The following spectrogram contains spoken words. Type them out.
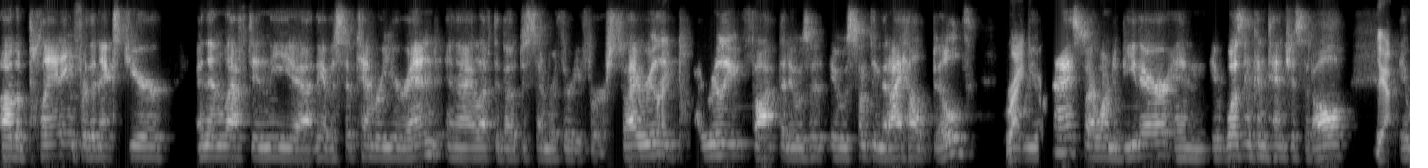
uh, the planning for the next year and then left in the uh, they have a September year end and I left about December 31st. So I really right. I really thought that it was a, it was something that I helped build. Right. Reorganized, so I wanted to be there and it wasn't contentious at all. Yeah. It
